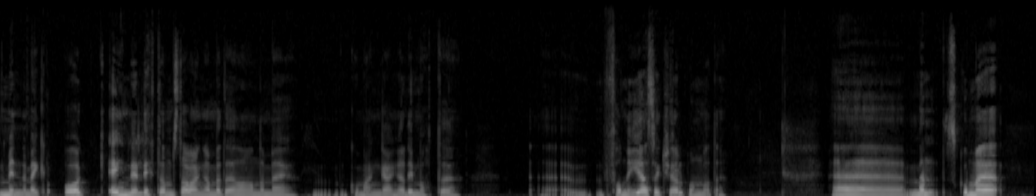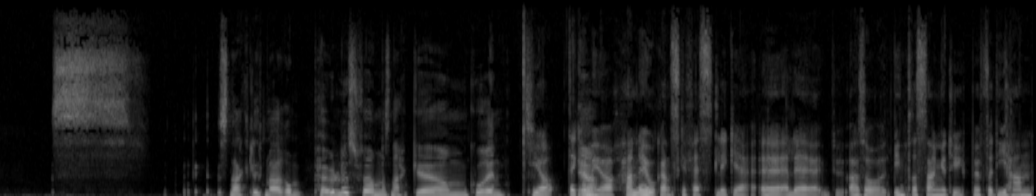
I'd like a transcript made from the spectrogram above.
minner meg òg egentlig litt om Stavanger med det med hvor mange ganger de måtte eh, fornye seg sjøl, på en måte. Eh, men skulle vi snakke litt mer om Paulus før vi snakker om Korint? Ja, det kan Ja. vi gjøre. Han er jo ganske festlig, eh, eller altså interessante type, fordi han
